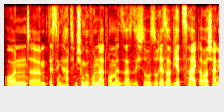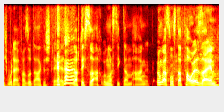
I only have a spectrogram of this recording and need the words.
Und ähm, deswegen hatte ich mich schon gewundert, warum er sich so, so reserviert zeigt, aber wahrscheinlich wurde er einfach so dargestellt. da dachte ich so, ach, irgendwas liegt am Argen. Irgendwas muss da faul sein.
